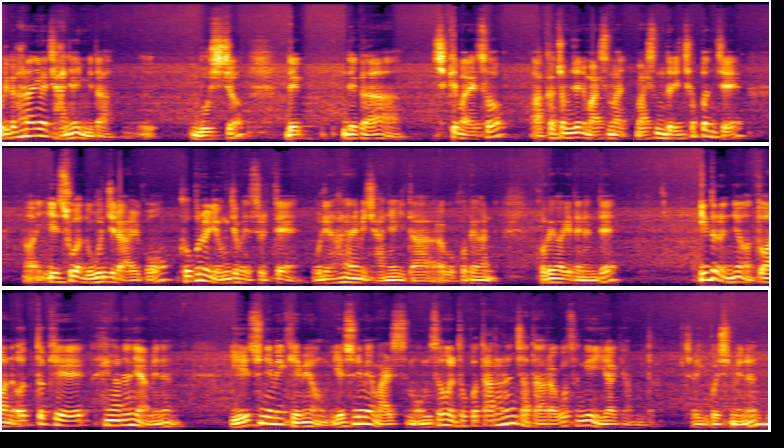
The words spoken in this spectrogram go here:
우리가 하나님의 자녀입니다. 어, 무엇이죠? 내, 내가 쉽게 말해서 아까 좀 전에 말씀, 말씀드린 첫 번째 어, 예수가 누군지를 알고 그분을 영접했을 때 우리는 하나님의 자녀이다라고 고백한, 고백하게 되는데 이들은요 또한 어떻게 행하느냐 하면은 예수님의 계명, 예수님의 말씀, 음성을 듣고 따르는 자다라고 성경이 이야기합니다. 자 여기 보시면은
